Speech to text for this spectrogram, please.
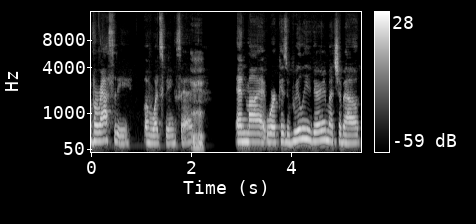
veracity of what's being said? Mm-hmm. And my work is really very much about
